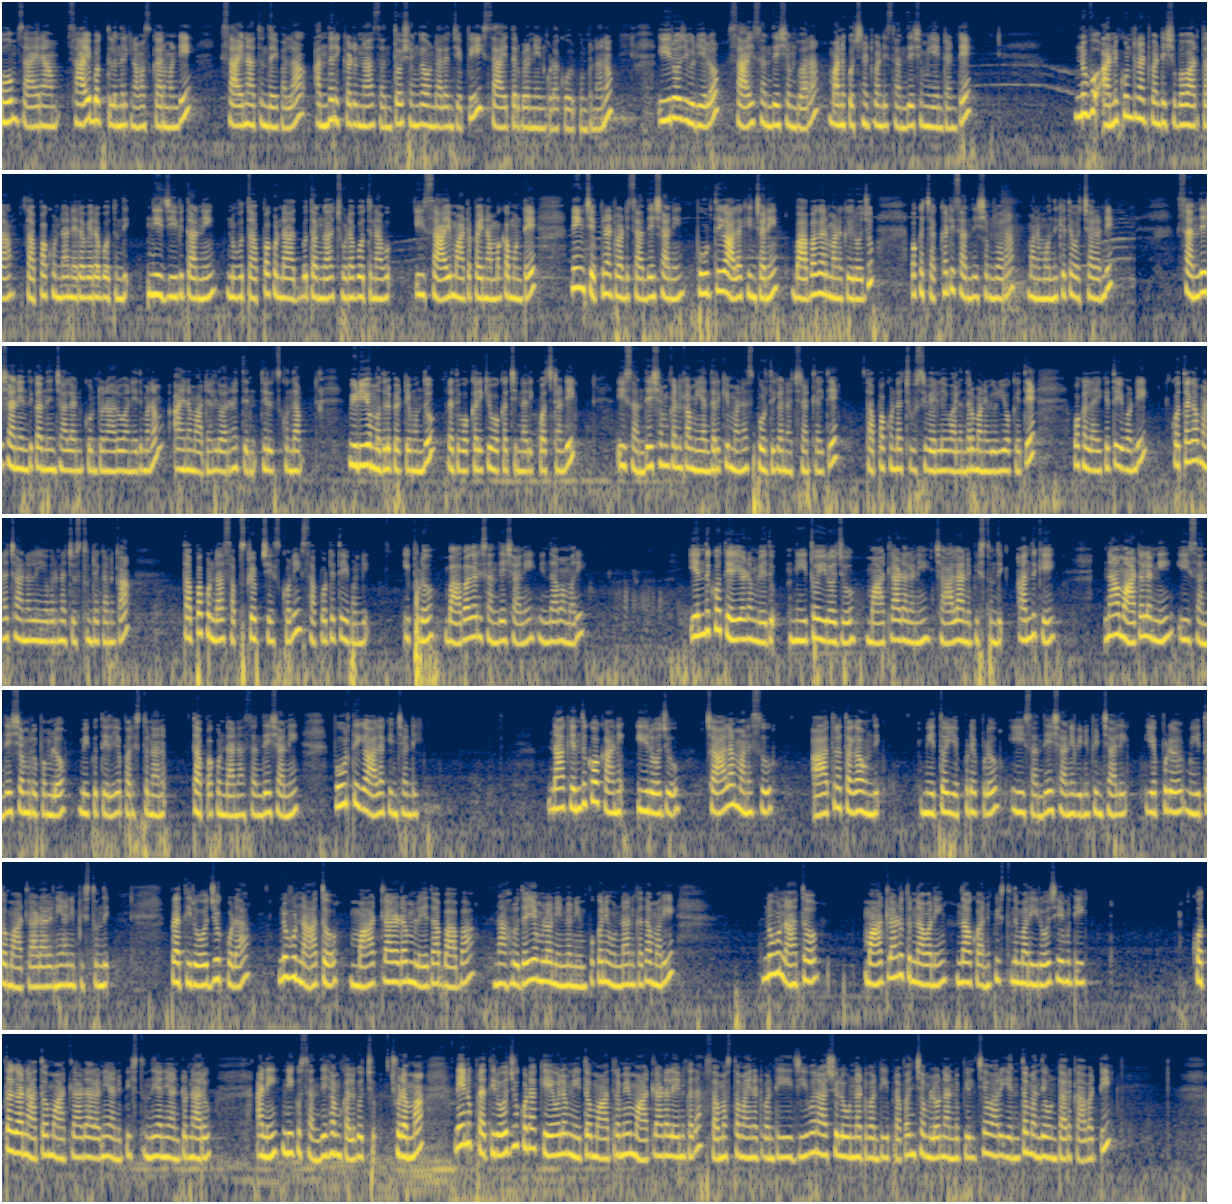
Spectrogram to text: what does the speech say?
ఓం సాయిరామ్. సాయి భక్తులందరికీ నమస్కారం అండి. సాయినాథం దయ వల్ల అందరు ఎక్కడున్నా సంతోషంగా ఉండాలని చెప్పి సాయి తరపున నేను కూడా కోరుకుంటున్నాను. ఈరోజు వీడియోలో సాయి సందేశం ద్వారా మనకు వచ్చినటువంటి సందేశం ఏంటంటే నువ్వు అనుకుంటున్నటువంటి శుభవార్త తప్పకుండా నెరవేరబోతుంది. నీ జీవితాన్ని నువ్వు తప్పకుండా అద్భుతంగా చూడబోతున్నావు. ఈ సాయి మాటపై నమ్మకం ఉంటే నేను చెప్పినటువంటి సందేశాన్ని పూర్తిగా ఆలకించని బాబాగారు మనకు ఈరోజు ఒక చక్కటి సందేశం ద్వారా మన ముందుకైతే వచ్చారండి. సందేశాన్ని ఎందుకు అందించాలనుకుంటున్నారు అనేది మనం ఆయన మాటల ద్వారానే తె- తెలుసుకుందాం. వీడియో మొదలుపెట్టే ముందు ప్రతి ఒక్కరికి ఒక చిన్న రిక్వెస్ట్ అండి. ఈ సందేశం కనుక మీ అందరికీ మనస్ఫూర్తిగా నచ్చినట్లయితే తప్పకుండా చూసి వెళ్ళే వాళ్ళందరూ మన వీడియోకి అయితే ఒక లైక్ అయితే ఇవ్వండి. కొత్తగా మన ఛానల్ని ఎవరైనా చూస్తుంటే కనుక తప్పకుండా సబ్స్క్రైబ్ చేసుకొని సపోర్ట్ అయితే ఇవ్వండి. ఇప్పుడు బాబాగారి సందేశాన్ని విందామా మరి? ఎందుకో తెలియడం లేదు. నీతో ఈరోజు మాట్లాడాలని చాలా అనిపిస్తుంది. అందుకే నా మాటలన్నీ ఈ సందేశం రూపంలో మీకు తెలియపరుస్తున్నాను. తప్పకుండా నా సందేశాన్ని పూర్తిగా ఆలకించండి. నాకెందుకో కానీ ఈరోజు చాలా మనసు ఆత్రతగా ఉంది. మీతో ఎప్పుడెప్పుడు ఈ సందేశాన్ని వినిపించాలి ఎప్పుడు మీతో మాట్లాడాలని అనిపిస్తుంది. ప్రతిరోజు కూడా నువ్వు నాతో మాట్లాడడం లేదా బాబా నా హృదయంలో నిన్ను నింపుకొని ఉన్నాను కదా మరి నువ్వు నాతో మాట్లాడుతున్నావని నాకు అనిపిస్తుంది. మరి ఈరోజు ఏమిటి? కొత్తగా నాతో మాట్లాడాలని అనిపిస్తుంది అని అంటున్నారు అని నీకు సందేహం కలగొచ్చు. చూడమ్మా నేను ప్రతిరోజు కూడా కేవలం నీతో మాత్రమే మాట్లాడలేను కదా. సమస్తమైనటువంటి ఈ జీవరాశులు ఉన్నటువంటి ఈ ప్రపంచంలో నన్ను పిలిచేవారు ఎంతోమంది ఉంటారు కాబట్టి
